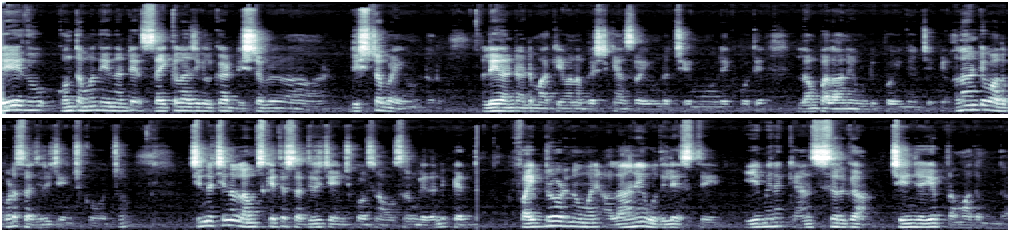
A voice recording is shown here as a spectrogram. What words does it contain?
లేదు కొంతమంది ఏంటంటే సైకలాజికల్గా డిస్టర్బ్ డిస్టర్బ్ అయి ఉంటారు. లేదంటే అంటే మాకేమైనా బ్రెస్ట్ క్యాన్సర్ అయి ఉండొచ్చేమో లేకపోతే లంప్ అలానే ఉండిపోయింది అని చెప్పి. అలాంటి వాళ్ళు కూడా సర్జరీ చేయించుకోవచ్చు. చిన్న చిన్న లంప్స్కి అయితే సర్జరీ చేయించుకోవాల్సిన అవసరం లేదండి. పెద్ద ఫైబ్రాయిడినోమాని అలానే వదిలేస్తే ఏమైనా క్యాన్సర్గా చేంజ్ అయ్యే ప్రమాదం ఉందా?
